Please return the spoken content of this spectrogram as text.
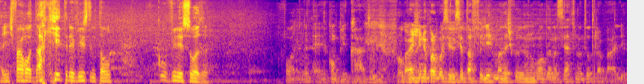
A gente vai rodar aqui a entrevista, então, com o Vini Souza. Foda, né? É complicado, né? Imagina pra você, você tá feliz, mas as coisas não vão dando certo no teu trabalho.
